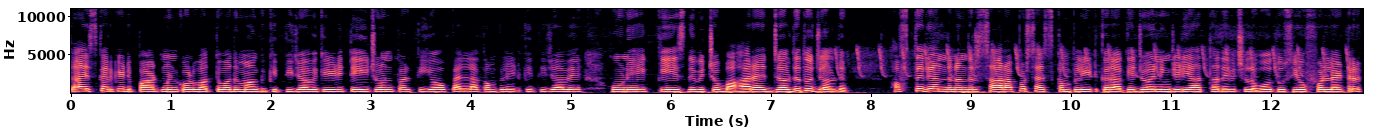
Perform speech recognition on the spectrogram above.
ਤਾਂ ਇਸ ਕਰਕੇ ਡਿਪਾਰਟਮੈਂਟ ਕੋਲ ਵੱਧ ਤੋਂ ਵੱਧ ਮੰਗ ਕੀਤੀ ਜਾਵੇ ਕਿ ਜਿਹੜੀ ਤੇਈ ਚੋਣ ਭਰਤੀ ਆ, ਉਹ ਪਹਿਲਾਂ ਕੰਪਲੀਟ ਕੀਤੀ ਜਾਵੇ। ਹੁਣ ਇਹ ਕੇਸ ਦੇ ਵਿੱਚੋਂ ਬਾਹਰ ਹੈ, ਜਲਦ ਤੋਂ ਜਲਦ ਹਫ਼ਤੇ ਦੇ ਅੰਦਰ ਅੰਦਰ ਸਾਰਾ ਪ੍ਰੋਸੈਸ ਕੰਪਲੀਟ ਕਰਾ ਕੇ ਜੁਆਇਨਿੰਗ ਜਿਹੜੀ ਆ, ਹੱਥਾਂ ਦੇ ਵਿੱਚ ਲਵੋ ਤੁਸੀਂ ਆਫਰ ਲੈਟਰ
